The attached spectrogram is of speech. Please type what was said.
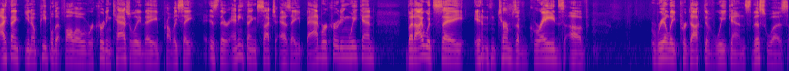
I think, you know, people that follow recruiting casually, they probably say, is there anything such as a bad recruiting weekend? But I would say, in terms of grades of really productive weekends. This was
